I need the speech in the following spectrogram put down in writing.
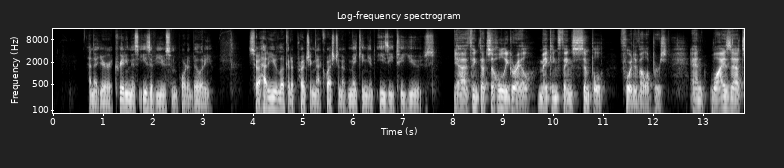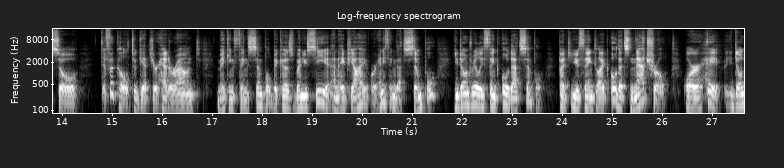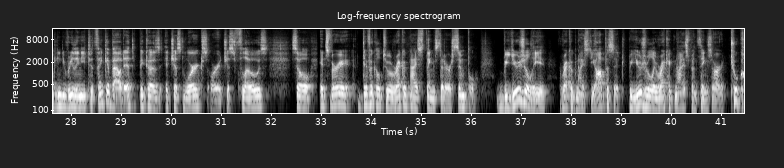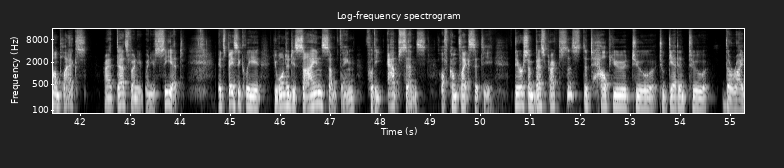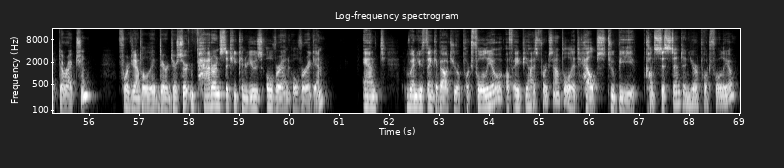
and that you're creating this ease of use and portability. So, how do you look at approaching that question of making it easy to use? Yeah, I think that's the holy grail, making things simple for developers. And why is that so difficult to get your head around making things simple? Because when you see an API or anything that's simple, you don't really think, oh, that's simple. But you think like, oh, that's natural. Or, hey, you don't really need to think about it because it just works or it just flows. So it's very difficult to recognize things that are simple. We usually recognize the opposite. We usually recognize when things are too complex, right? That's when you when you see it. It's basically you want to design something for the absence of complexity. There are some best practices that help you to to get into the right direction. For example, there, there are certain patterns that you can use over and over again. And when you think about your portfolio of APIs, for example, it helps to be consistent in your portfolio,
